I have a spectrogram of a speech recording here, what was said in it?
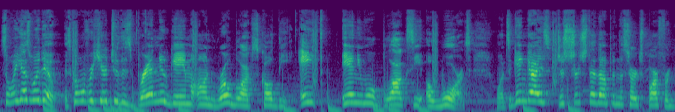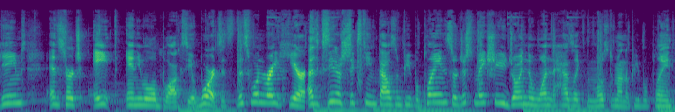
So what you guys want to do is come over here to this brand new game on Roblox called the 8th Annual Bloxy Awards. Once again, guys, just search that up in the search bar for games and search 8th Annual Bloxy Awards. It's this one right here. As you can see, there's 16,000 people playing, so just make sure you join the one that has like the most amount of people playing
